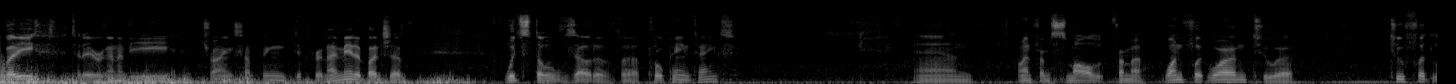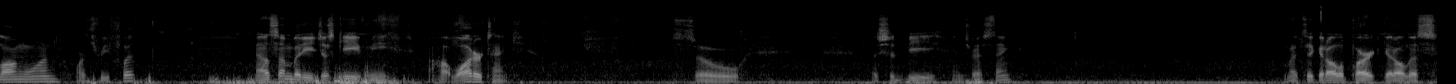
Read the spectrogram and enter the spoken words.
everybody. Today we're going to be trying something different. I made a bunch of wood stoves out of uh, propane tanks and went from small from a one foot one to a two foot long one or three foot. Now somebody just gave me a hot water tank. So this should be interesting. I'm gonna take it all apart, get all this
